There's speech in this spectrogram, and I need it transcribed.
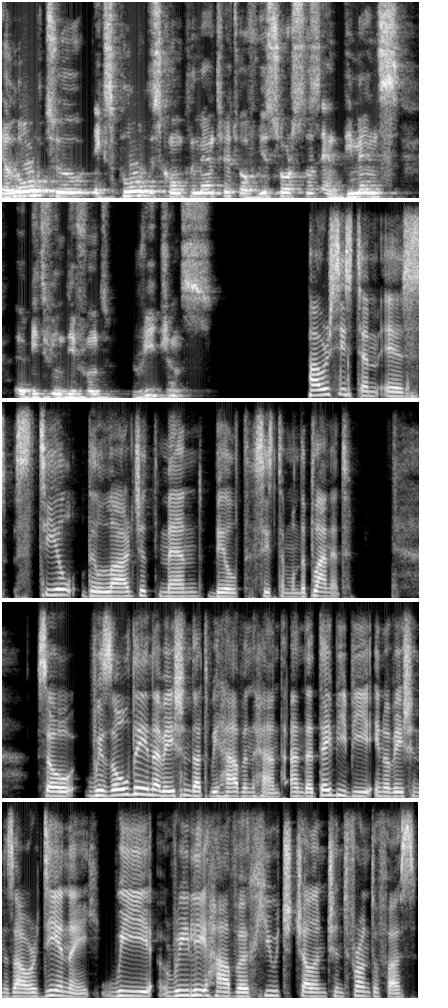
allow to explore this complementarity of resources and demands uh, between different regions. Power system is still the largest man-built system on the planet. So, with all the innovation that we have in hand, and that ABB innovation is our DNA, we really have a huge challenge in front of us.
